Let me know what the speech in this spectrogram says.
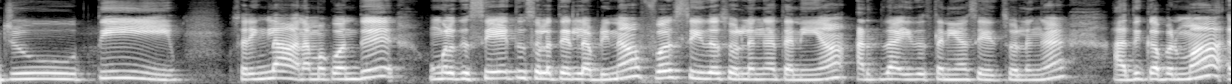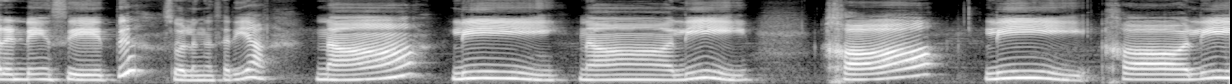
ஜூதி சரிங்களா? நமக்கு வந்து உங்களுக்கு சேர்த்து சொல்ல தெரியல அப்படின்னா ஃபர்ஸ்ட் இதை சொல்லுங்கள் தனியாக அடுத்ததாக இதை தனியாக சேர்த்து சொல்லுங்கள் அதுக்கப்புறமா ரெண்டையும் சேர்த்து சொல்லுங்கள் சரியா? நான் லீ நாலி ஹா லீ ஹாலி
